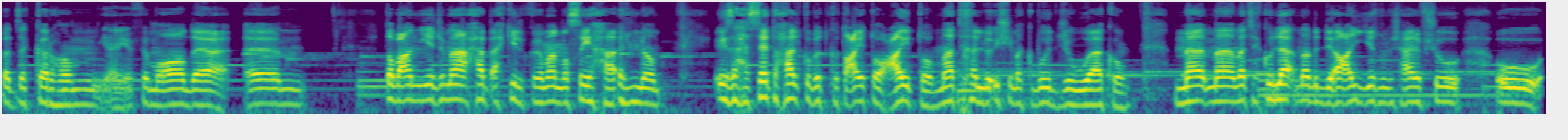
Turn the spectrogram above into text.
بتذكرهم يعني في مواضع. طبعا يا جماعة حاب أحكي لكم كمان نصيحة إنه إذا حسيتوا حالكم بدكم تعيطوا عيطوا ما تخلوا إشي مكبوت جواكم. ما ما ما تحكوا لا ما بدي أعيط ومش عارف شو. و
